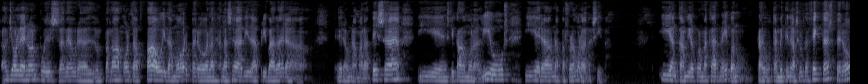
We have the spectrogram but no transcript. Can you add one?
el John Lennon, pues, a veure, parlava molt de pau i d'amor, però la, la seva vida privada era, era una mala peça i es ficava molt en lius i era una persona molt agressiva. I en canvi el Paul McCartney, bueno, claro, també tindrà els seus defectes, però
